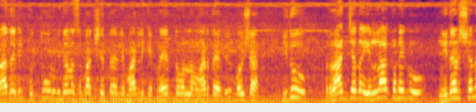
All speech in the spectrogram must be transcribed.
ಮಾದರಿ ಪುತ್ತೂರು ವಿಧಾನಸಭಾ ಕ್ಷೇತ್ರದಲ್ಲಿ ಮಾಡಲಿಕ್ಕೆ ಪ್ರಯತ್ನವನ್ನು ಮಾಡ್ತಾ ಇದ್ವಿ ಬಹುಶಃ ಇದು ರಾಜ್ಯದ ಎಲ್ಲ ಕಡೆಗೂ ನಿದರ್ಶನ,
